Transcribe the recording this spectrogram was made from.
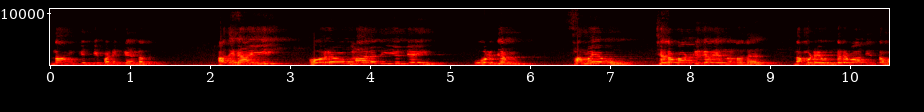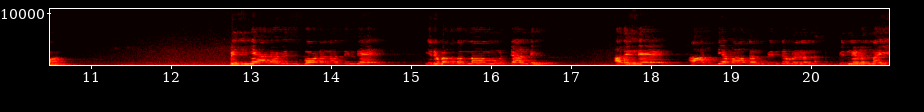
നാം കെട്ടിപ്പടുക്കേണ്ടത്. അതിനായി ഓരോ ഭാരതീയന്റെയും ഊർജം സമയവും ചെലവാക്കുക എന്നുള്ളത് നമ്മുടെ ഉത്തരവാദിത്തമാണ്. വിജ്ഞാന വിസ്ഫോടനത്തിന്റെ ഇരുപത്തൊന്നാം നൂറ്റാണ്ടിൽ അതിന്റെ ആദ്യവാദം പിന്തുടരുന്ന പിന്നിടുന്ന ഈ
